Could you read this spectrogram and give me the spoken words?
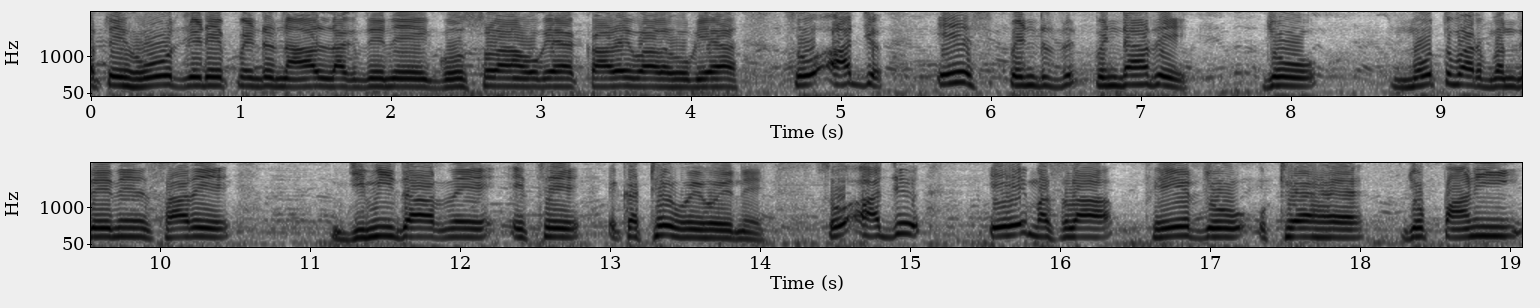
ਅਤੇ ਹੋਰ ਜਿਹੜੇ ਪਿੰਡ ਨਾਲ ਲੱਗਦੇ ਨੇ, ਗੋਸਲਾ ਹੋ ਗਿਆ, ਕਾਲੇਵਾਲ ਹੋ ਗਿਆ। ਸੋ ਅੱਜ ਇਸ ਪਿੰਡ ਦੇ- ਪਿੰਡਾਂ ਦੇ ਜੋ ਮੋਤਵਰ ਬੰਦੇ ਨੇ, ਸਾਰੇ ਜ਼ਿਮੀਂਦਾਰ ਨੇ ਇੱਥੇ ਇਕੱਠੇ ਹੋਏ ਹੋਏ ਨੇ। ਸੋ ਅੱਜ ਇਹ ਮਸਲਾ ਫੇਰ ਜੋ ਉੱਠਿਆ ਹੈ, ਜੋ ਪਾਣੀ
